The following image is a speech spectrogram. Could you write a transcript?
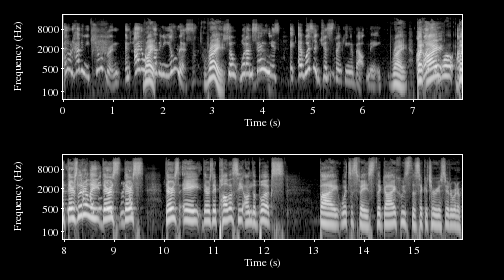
I don't have any children and I don't right. have any illness. Right. So what I'm saying is I wasn't just thinking about me. Right. But I, I well, but there's literally there's there's there's a there's a policy on the books by what's his face, the guy who's the Secretary of State or whatever.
